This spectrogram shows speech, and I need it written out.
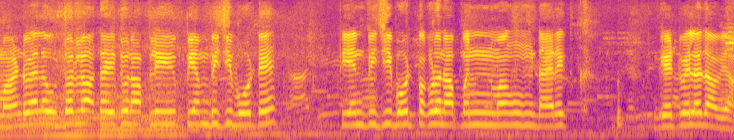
मांडव्याला उतरलो आता इथून आपली पी एम बीची बोट आहे. पी एन पीची बोट पकडून आपण मग डायरेक्ट गेटवेला जाऊया.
